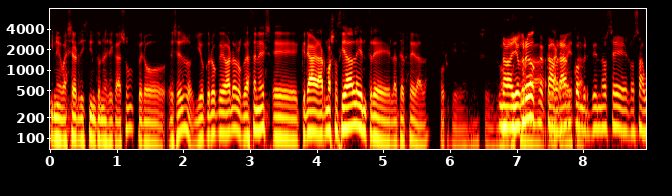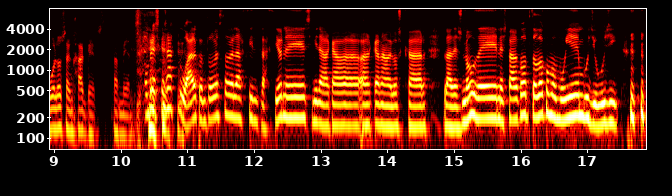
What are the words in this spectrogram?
y no iba a ser distinto en ese caso, pero es eso. Yo creo que ahora lo que hacen es eh, crear arma social entre la tercera edad, porque No, yo creo que acabarán convirtiéndose los abuelos en hackers también. Hombre, es que es actual, con todo esto de las filtraciones, mira, acá ha ganado el Oscar la de Snowden, está todo como muy en bully bully.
